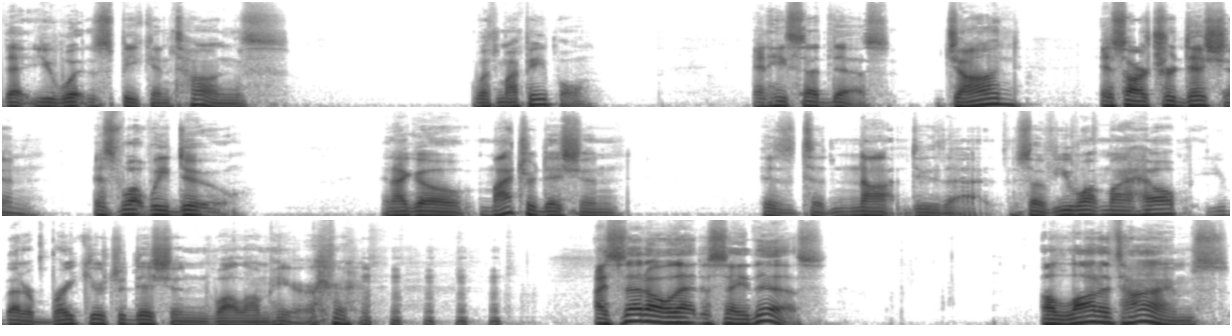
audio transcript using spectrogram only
that you wouldn't speak in tongues with my people. And he said this John, it's our tradition, it's what we do. And I go, My tradition is to not do that. So if you want my help, you better break your tradition while I'm here. I said all that to say this. A lot of times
